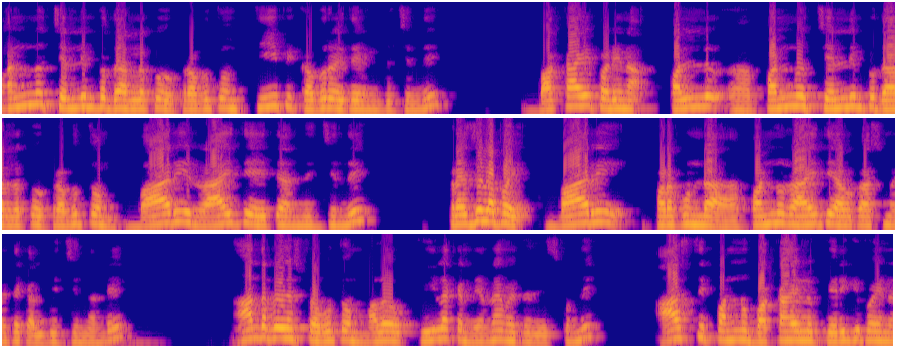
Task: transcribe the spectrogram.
పన్ను చెల్లింపుదారులకు ప్రభుత్వం తీపి కబురు అయితే వినిపించింది. బకాయి పడిన పళ్ళు పన్ను చెల్లింపుదారులకు ప్రభుత్వం భారీ రాయితీ అయితే అందించింది. ప్రజలపై భారీ పడకుండా పన్ను రాయితీ అవకాశం అయితే కల్పించిందండి. ఆంధ్రప్రదేశ్ ప్రభుత్వం మరో కీలక నిర్ణయం అయితే తీసుకుంది. ఆస్తి పన్ను బకాయిలు పెరిగిపోయిన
